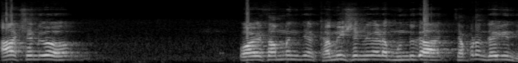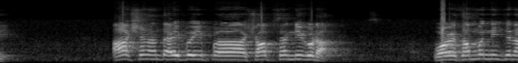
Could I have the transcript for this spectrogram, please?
ఆక్షన్లో వాళ్ళకి సంబంధించిన కమిషన్ కూడా ముందుగా చెప్పడం జరిగింది. ఆక్షన్ అంతా అయిపోయి షాప్స్ అన్నీ కూడా వాళ్ళకి సంబంధించిన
